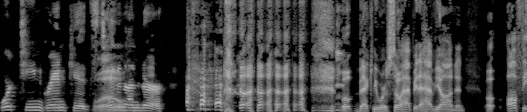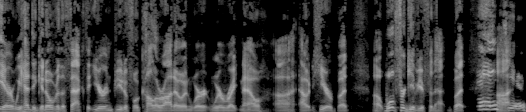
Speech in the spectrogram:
14 grandkids, Whoa. 10 and under. well, Becky, we're so happy to have you on. And off the air, we had to get over the fact that you're in beautiful Colorado, and we're we're right now uh, out here. But uh, we'll forgive you for that. But thank uh, you.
